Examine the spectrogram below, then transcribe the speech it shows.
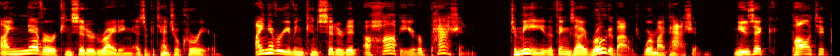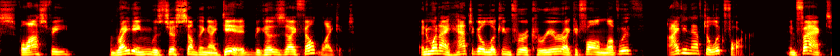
I never considered writing as a potential career. I never even considered it a hobby or passion. To me, the things I wrote about were my passion music, politics, philosophy. Writing was just something I did because I felt like it. And when I had to go looking for a career I could fall in love with, I didn't have to look far. In fact,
